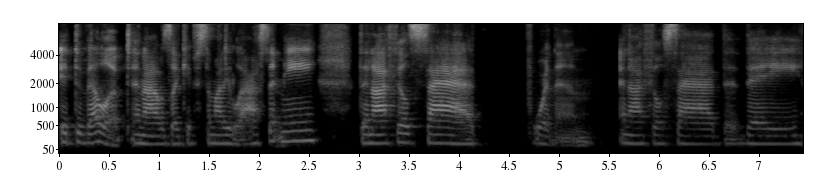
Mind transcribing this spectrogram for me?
it developed. And I was like, if somebody laughs at me, then I feel sad for them. And I feel sad that they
